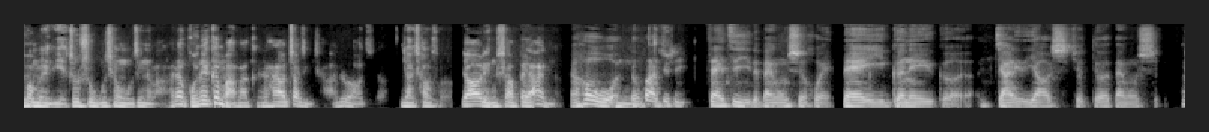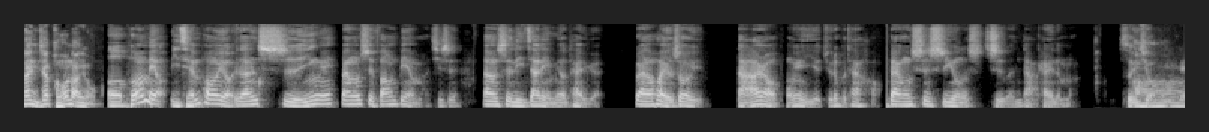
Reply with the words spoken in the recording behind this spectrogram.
后面也就是无穷无尽的麻烦。那国内更麻烦，可能还要叫警察，对吧？我记得你要撬锁，幺幺零是要备案的。然后我的嗯话就是在自己的办公室会备一个那个家里的钥匙，就丢在办公室。那你在朋友那有吗？呃，朋友没有，以前朋友有，但是因为办公室方便嘛，其实办公室离家里也没有太远，不然的话有时候打扰朋友也觉得不太好。办公室是用的是指纹打开的嘛，所以就哦 OK。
